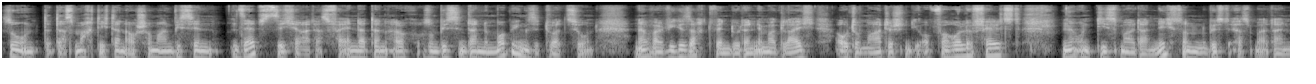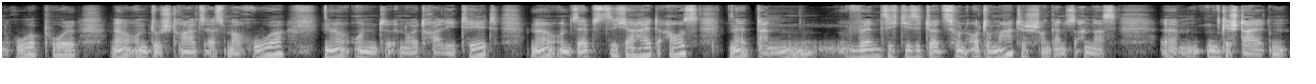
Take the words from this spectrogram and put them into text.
So, und das macht dich dann auch schon mal ein bisschen selbstsicherer. Das verändert dann auch so ein bisschen deine Mobbing-Situation. Ne? Weil, wie gesagt, wenn du dann immer gleich automatisch in die Opferrolle fällst, ne, und diesmal dann nicht, sondern du bist erstmal dein Ruhepol, ne, und du strahlst erstmal Ruhe, ne, und Neutralität, ne, und Selbstsicherheit aus, ne, dann wird sich die Situation automatisch schon ganz anders ähm, gestalten.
